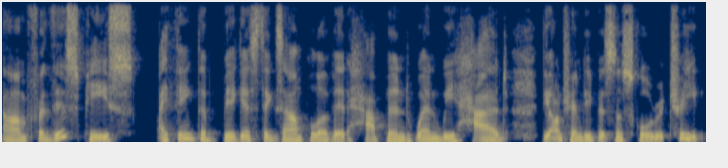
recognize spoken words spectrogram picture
um, for this piece, I think the biggest example of it happened when we had the EntreMD Business School retreat.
